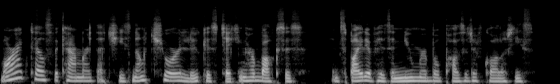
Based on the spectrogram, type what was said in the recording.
Morag tells the camera that she's not sure Luke is ticking her boxes, in spite of his innumerable positive qualities.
